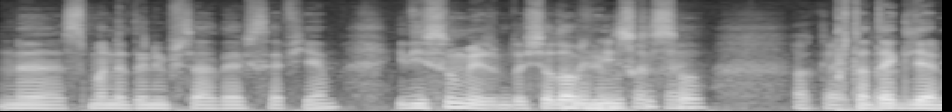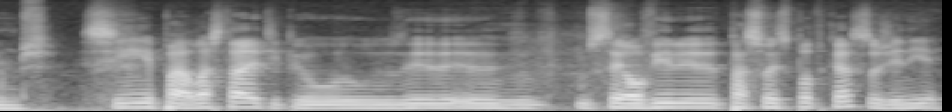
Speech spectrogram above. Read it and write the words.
na semana da Universidade da XFM, e disse o mesmo, deixou de ouvir música só. Ok, Portanto, é pronto. Guilhermes. Sim, pá, lá está. é Tipo, eu eh, comecei a ouvir, passou esse podcast hoje em dia.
